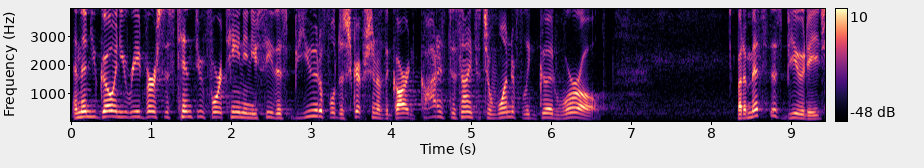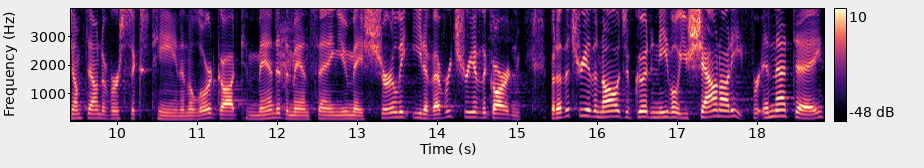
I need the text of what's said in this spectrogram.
And then you go and you read verses 10 through 14 and you see this beautiful description of the garden. God has designed such a wonderfully good world. But amidst this beauty, jump down to verse 16, and the Lord God commanded the man, saying, You may surely eat of every tree of the garden, but of the tree of the knowledge of good and evil you shall not eat, for in that day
